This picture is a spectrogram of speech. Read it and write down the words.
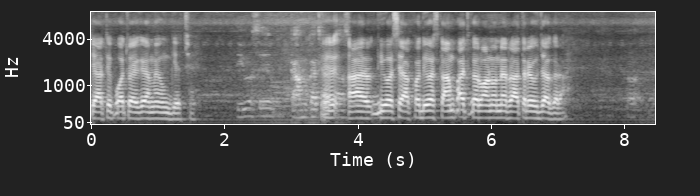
ત્યારથી પાંચ વાગે અમે ઊંઘીએ છીએ. દિવસે કામકાજ આ દિવસે આખો દિવસ કામકાજ કરવાનું ને રાત્રે ઉજાગરા ત્યારે આવો બનાવ બને છે તો હવે તમે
